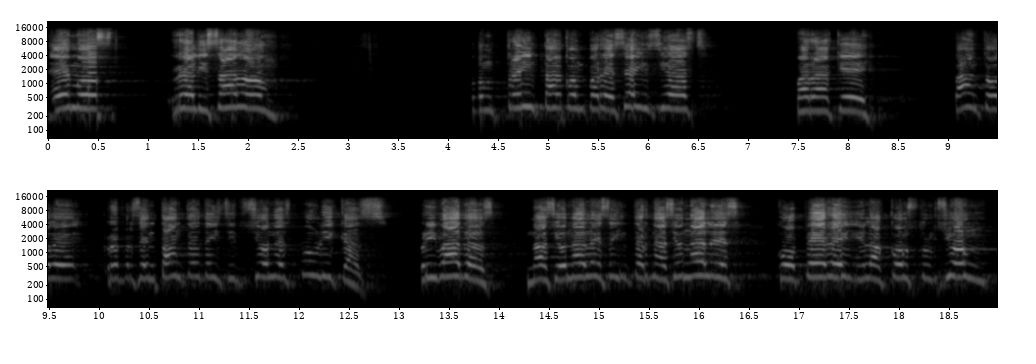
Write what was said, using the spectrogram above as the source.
hemos realizado con 30 comparecencias para que tanto de representantes de instituciones públicas, privadas, nacionales e internacionales cooperen en la construcción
